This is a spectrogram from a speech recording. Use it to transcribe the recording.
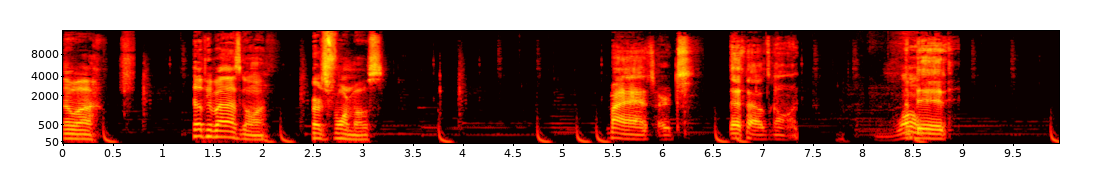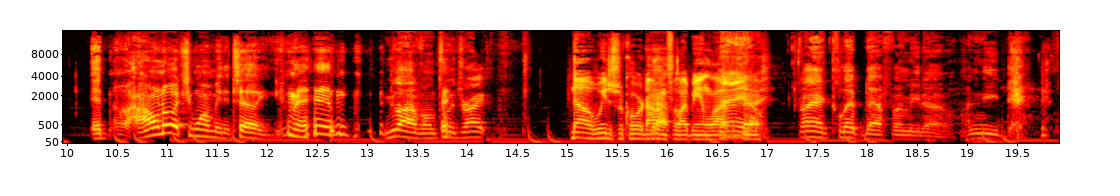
So uh tell people how that's going. First and foremost. My ass hurts. That's how it's going. Whoa. I did. It. I don't know what you want me to tell you, man. You live on Twitch, right? No, we just recorded. I Yeah. don't feel like being live Damn. today. Go ahead clip that for me though. I need that.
